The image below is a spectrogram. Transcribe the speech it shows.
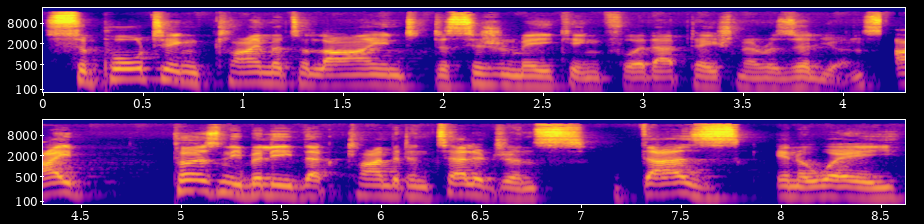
supporting climate aligned decision making for adaptation and resilience. I personally believe that climate intelligence does, in a way,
